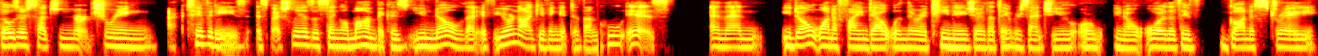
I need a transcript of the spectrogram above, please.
those are such nurturing activities, especially as a single mom, because you know that if you're not giving it to them, who is? And then you don't want to find out when they're a teenager that they resent you or, you know, or that they've gone astray.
